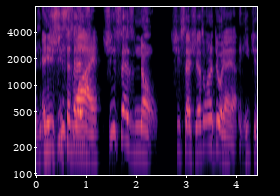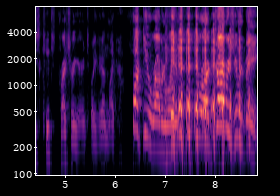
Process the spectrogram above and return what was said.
and He- she, she said says, why. She says no. She says she doesn't want to do it, Yeah, yeah. and he just keeps pressuring her until he's like, "Fuck you, Robin Williams. you are a garbage human being."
